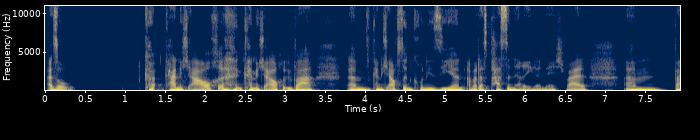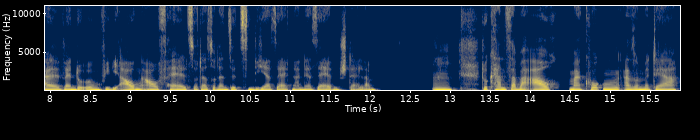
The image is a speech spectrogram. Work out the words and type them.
also kann ich auch, kann ich auch über, ähm, kann ich auch synchronisieren, aber das passt in der Regel nicht, weil, ähm, weil wenn du irgendwie die Augen aufhältst oder so, dann sitzen die ja selten an derselben Stelle. Mm. Du kannst aber auch mal gucken, also mit der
